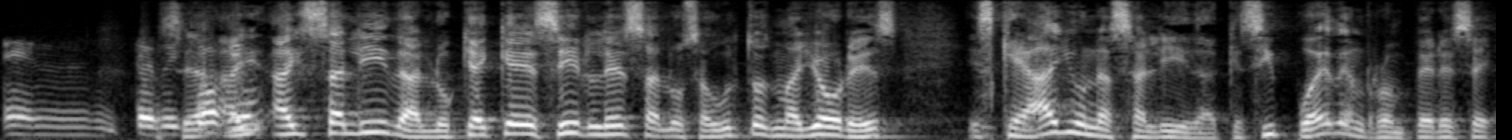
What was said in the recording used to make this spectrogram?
en O sea, territorio. hay, hay salida. Lo que hay que decirles a los adultos mayores es que hay una salida, que sí pueden romper ese,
